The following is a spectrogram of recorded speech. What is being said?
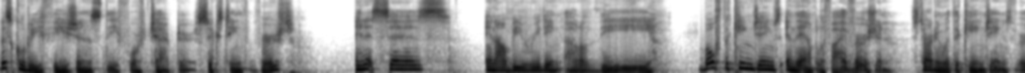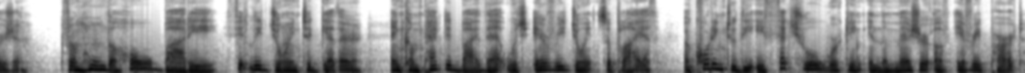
Let's go to Ephesians, the fourth chapter, 16th verse. And it says, and I'll be reading out of the both the King James and the Amplified Version, starting with the King James Version, from whom the whole body fitly joined together and compacted by that which every joint supplieth, according to the effectual working in the measure of every part,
